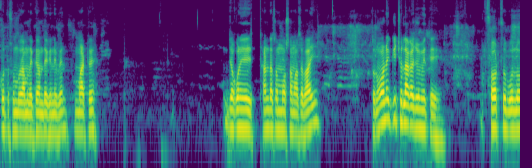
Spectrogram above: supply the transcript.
কত সুন্দর আমাদের গ্রাম দেখে নেবেন মাঠে। যখন এই ঠান্ডা সব মৌসুম আসে ভাই, তখন অনেক কিছু লাগা জমিতে। সরষ বলো,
